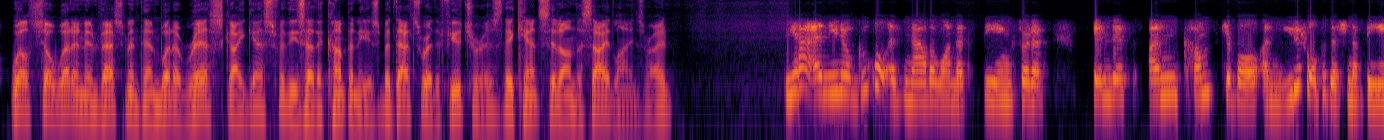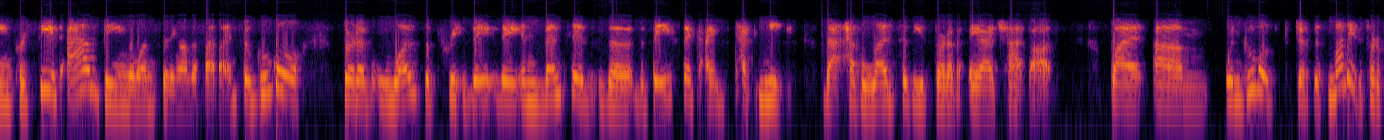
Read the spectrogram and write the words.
well, so what an investment then? What a risk, I guess, for these other companies. But that's where the future is. They can't sit on the sidelines, right? Yeah, and you know, Google is now the one that's being sort of in this uncomfortable, unusual position of being perceived as being the one sitting on the sidelines. So Google sort of was the pre they they invented the the basic technique that has led to these sort of AI chatbots. But um, when Google just this Monday to sort of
